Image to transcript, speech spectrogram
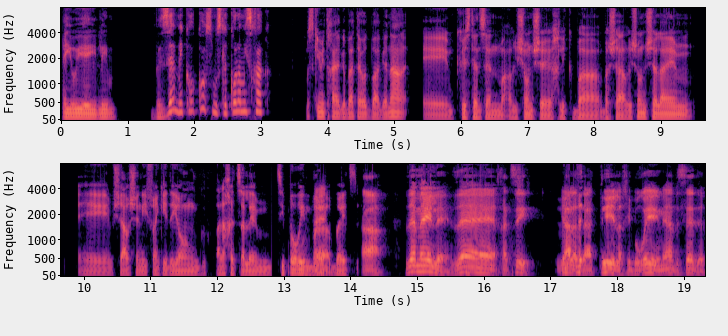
היו יעילים. וזה מיקרו-קוסמוס לכל המשחק. מסכים איתך לגבי הטעויות בהגנה, קריסטנסן הראשון שהחליק בשער הראשון שלהם, אה, שער שני פרנקי דה יונג הלך לצלם ציפורים בעץ. אה, זה מילא, זה חצי. יאללה, זה הטיל, החיבורים, היה בסדר.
